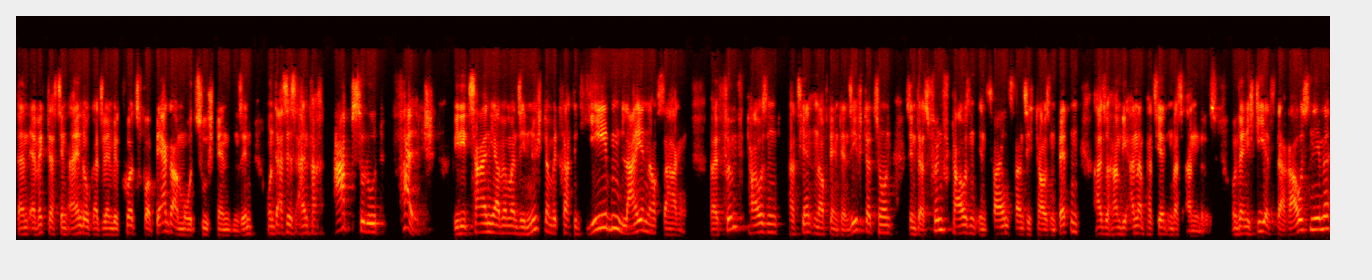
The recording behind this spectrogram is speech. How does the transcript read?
dann erweckt das den Eindruck, als wenn wir kurz vor Bergamo-Zuständen sind. Und das ist einfach absolut falsch wie die Zahlen ja, wenn man sie nüchtern betrachtet, jedem Laien auch sagen. Bei 5000 Patienten auf der Intensivstation sind das 5000 in 22.000 Betten, also haben die anderen Patienten was anderes. Und wenn ich die jetzt da rausnehme,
